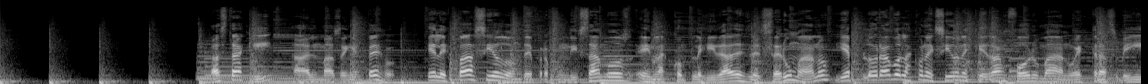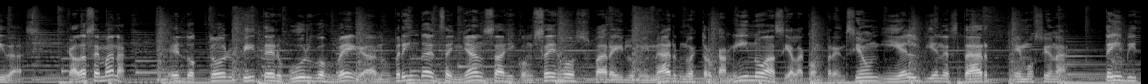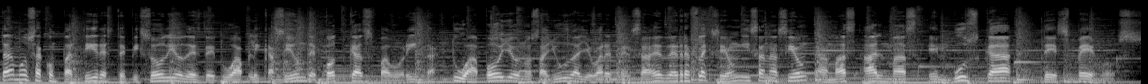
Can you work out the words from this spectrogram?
Hasta aquí, Almas en Espejo el espacio donde profundizamos en las complejidades del ser humano y exploramos las conexiones que dan forma a nuestras vidas. Cada semana, el doctor Peter Burgos Vega nos brinda enseñanzas y consejos para iluminar nuestro camino hacia la comprensión y el bienestar emocional. Te invitamos a compartir este episodio desde tu aplicación de podcast favorita. Tu apoyo nos ayuda a llevar el mensaje de reflexión y sanación a más almas en busca de espejos.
